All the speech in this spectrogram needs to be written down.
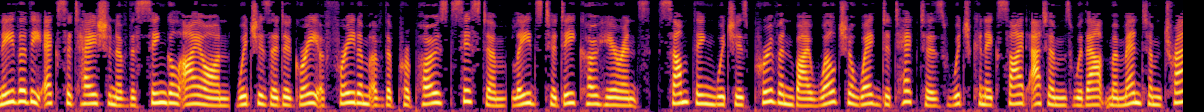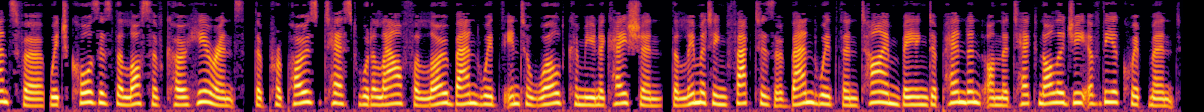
Neither the excitation of the single ion which is a degree of freedom of the proposed system leads to decoherence, something which is proven by Welcher-Weg detectors which can excite atoms without momentum transfer which causes the loss of coherence. The proposed test would allow for low bandwidth inter-world communication, the limiting factors of bandwidth and time being dependent on the technology of the equipment.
